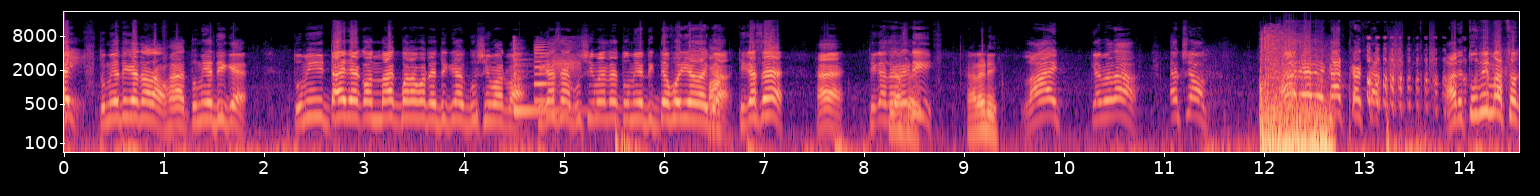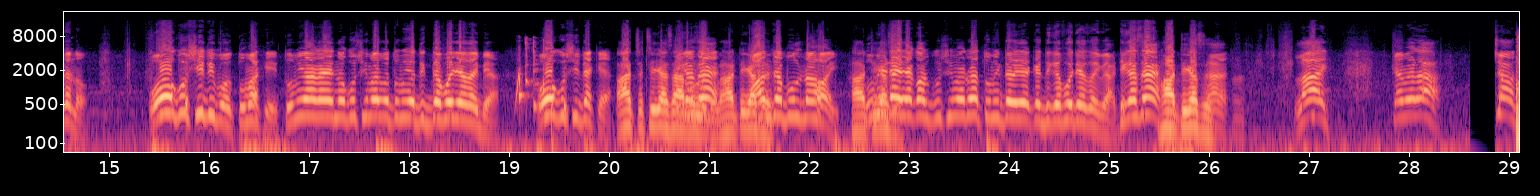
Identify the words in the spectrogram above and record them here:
এই তুমি এদিকে দাঁড়াও হ্যাঁ তুমি এদিকে। তুমি ডাইরেক্ট নাক বরাবর এদিকে ঘুষি মারবা ঠিক আছে? ঘুষি মারলে তুমি এদিক দিয়ে ফরিয়ে যাইবা ঠিক আছে? হ্যাঁ ঠিক আছে। রেডি হ্যাঁ রেডি লাইট ক্যামেরা অ্যাকশন আরে আরে কাট কাট কাট। আরে তুমি মারছো কেন? ও ঘুষি দিব তোমাকে। তুমি আর এনে ঘুষি মারবো তুমি ওদিক দিয়ে ফরিয়ে যাইবা। ও ঘুষি দেখে। আচ্ছা ঠিক আছে আর বলব হ্যাঁ ঠিক আছে। ভুল না হয়। হ্যাঁ, তুমি। ডাইরেক্ট ওর ঘুষি মারবা তুমি ডাইরেক্ট এদিকে ফরিয়ে যাইবা ঠিক আছে? হ্যাঁ ঠিক আছে। লাইট ক্যামেরা অ্যাকশন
